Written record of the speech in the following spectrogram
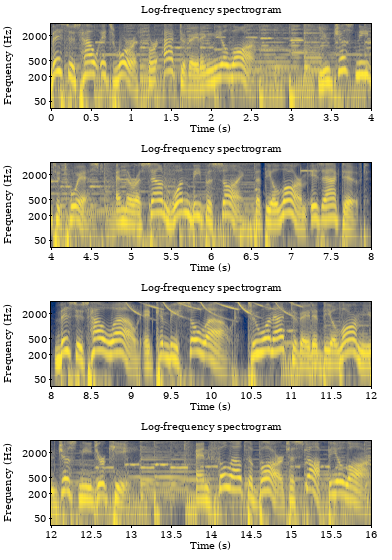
This is how it's worth for activating the alarm. You just need to twist, and there a sound one beep a sign that the alarm is active. This is how loud it can be so loud. To unactivate the alarm you just need your key. And fill out the bar to stop the alarm.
